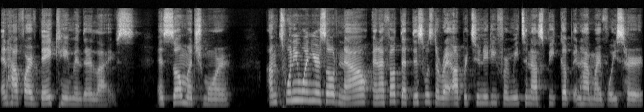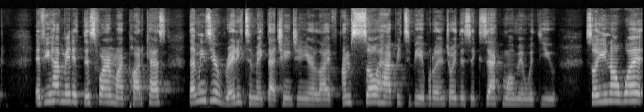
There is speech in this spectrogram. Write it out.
and how far they came in their lives, and so much more. I'm 21 years old now, and I felt that this was the right opportunity for me to now speak up and have my voice heard. If you have made it this far in my podcast, that means you're ready to make that change in your life. I'm so happy to be able to enjoy this exact moment with you. So, you know what?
